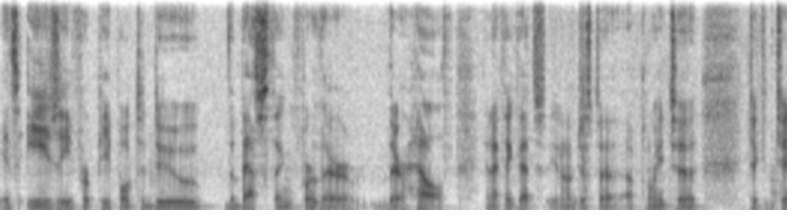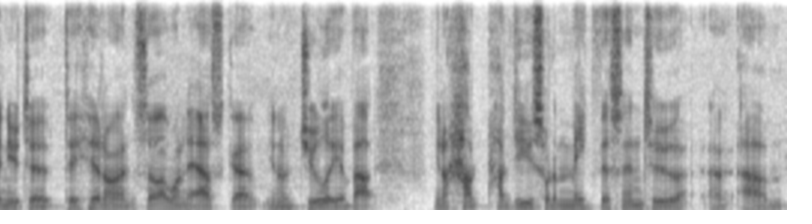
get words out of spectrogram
it's easy for people to do the best thing for their their health. And I think that's you know just a, a point to to continue to to hit on. So I wanted to ask uh, you know Julie about you know how how do you sort of make this into uh, um,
